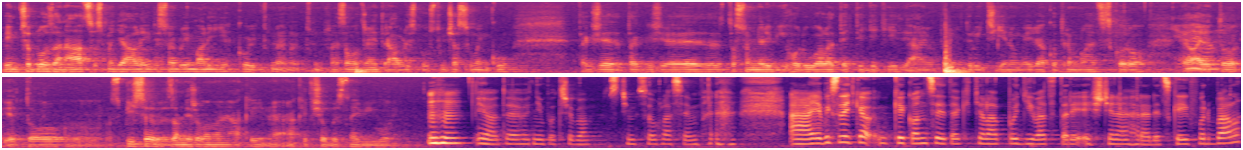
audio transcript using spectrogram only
vím, co bylo za nás, co jsme dělali, když jsme byli malí, kolik jsme, jsme samozřejmě trávili spoustu času venku, takže, takže to jsme měli výhodu, ale teď ty děti, já nevím, první, druhý tří jenom jezdí jako trmlec skoro jo, je to, je to spíš se zaměřovat na nějaký, na nějaký všeobecný vývoj. Mm-hmm, jo, to je hodně potřeba, s tím souhlasím. a já bych se teďka ke konci tak chtěla podívat tady ještě na hradecký fotbal.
